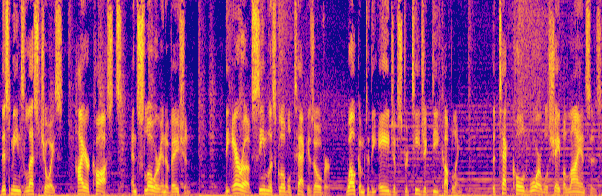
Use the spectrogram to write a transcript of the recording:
this means less choice, higher costs, and slower innovation. The era of seamless global tech is over. Welcome to the age of strategic decoupling. The tech Cold War will shape alliances,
